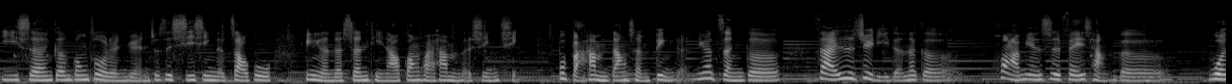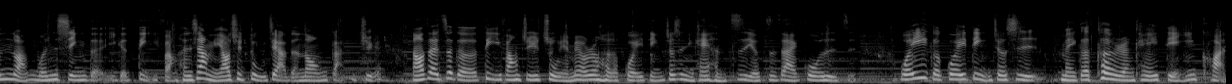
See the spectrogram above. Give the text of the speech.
医生跟工作人员，就是悉心的照顾病人的身体，然后关怀他们的心情，不把他们当成病人。因为整个在日剧里的那个画面是非常的温暖温馨的一个地方，很像你要去度假的那种感觉。然后在这个地方居住也没有任何的规定，就是你可以很自由自在过日子。唯一一个规定就是每个客人可以点一款。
